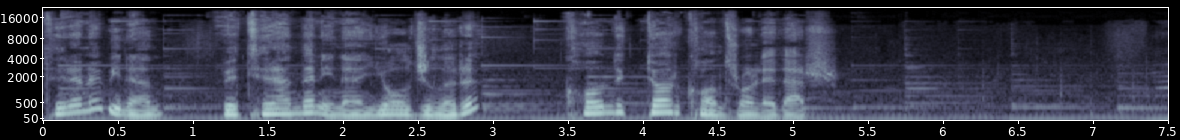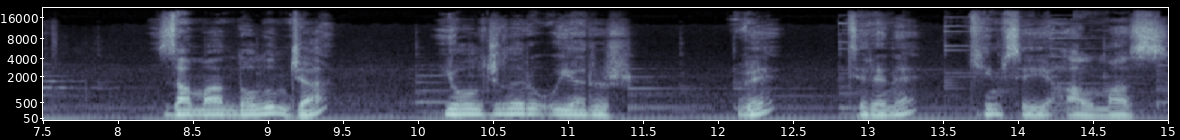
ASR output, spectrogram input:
Trene binen ve trenden inen yolcuları kondüktör kontrol eder. Zaman dolunca yolcuları uyarır ve trene kimseyi almaz.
